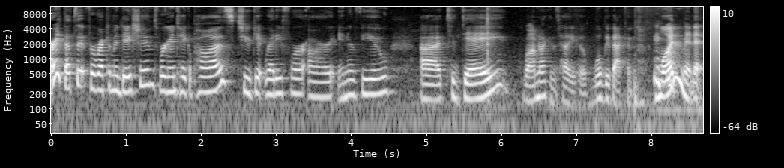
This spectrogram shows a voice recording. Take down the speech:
All right, that's it for recommendations. We're going to take a pause to get ready for our interview uh, today. Well, I'm not going to tell you who. We'll be back in one minute.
